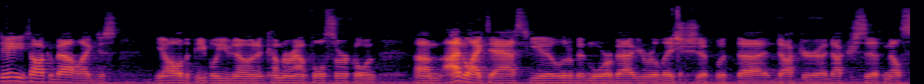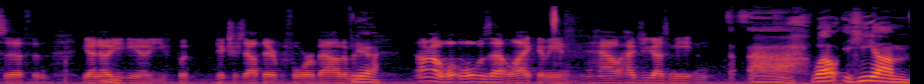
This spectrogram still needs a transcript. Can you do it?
Dan, you talk about like just you know all the people you've known and coming around full circle, and um, I'd like to ask you a little bit more about your relationship with uh, Doctor uh, Doctor Siff, Mel Siff, and yeah, I know you, you know you've put pictures out there before about him. and Yeah. I don't know what, what was that like. I mean, how how'd you guys meet? And Well, he um,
